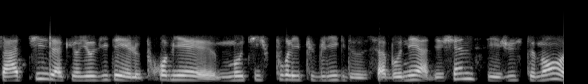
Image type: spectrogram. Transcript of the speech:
ça attise la curiosité. Et le premier motif pour les publics de s'abonner à des chaînes c'est justement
